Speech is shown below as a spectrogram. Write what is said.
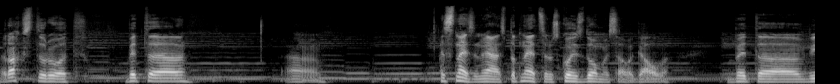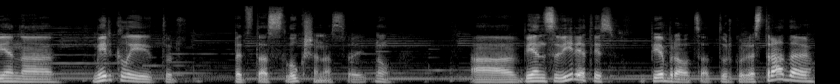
raksturot, bet uh, uh, es nezinu, jā, es pat neceros, ko es domāju savā galvā. Bet uh, vienā mirklī, tur pēc tās lūkšanas, vai, nu, Uh, viens vīrietis piebrauca tur, kur es strādāju.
